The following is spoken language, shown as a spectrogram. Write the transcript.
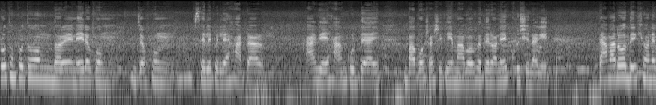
প্রথম প্রথম ধরেন এরকম যখন ছেলে পেলে হাঁটার আগে হাঙ্কুর দেয়, বা বসা শিখে মা বাবাদের অনেক খুশি লাগে। তা আমারও দেখে অনেক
